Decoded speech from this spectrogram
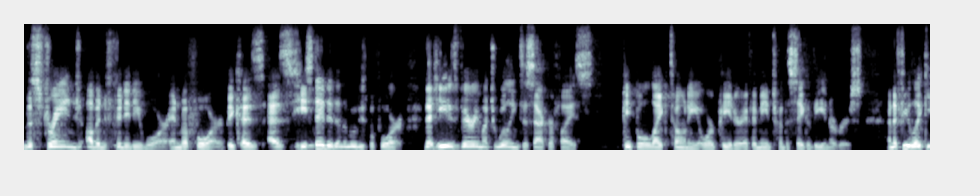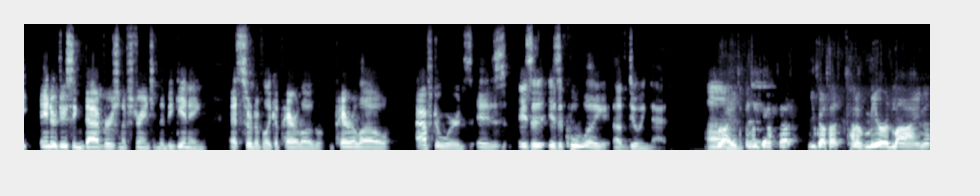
the Strange of Infinity War and before because as he mm-hmm. stated in the movies before that he is very much willing to sacrifice people like Tony or Peter if it means for the sake of the universe. And I feel like introducing that version of Strange in the beginning as sort of like a parallel parallel afterwards is is a is a cool way of doing that. Um, right, and you got that you got that kind of mirrored line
